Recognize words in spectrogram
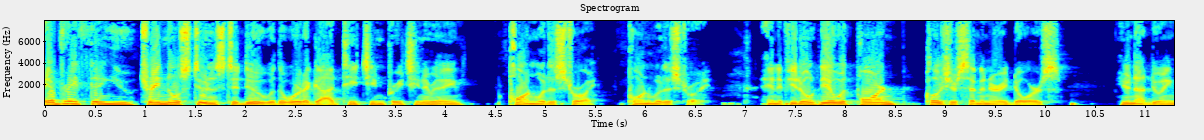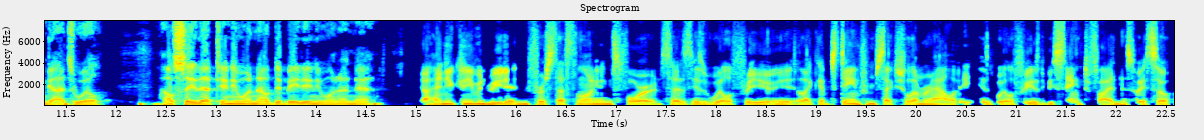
everything you train those students to do with the Word of God, teaching, preaching, everything, porn will destroy. Porn will destroy. And if you don't deal with porn, close your seminary doors. You're not doing God's will. I'll say that to anyone. I'll debate anyone on that. Yeah, and you can even read it in First Thessalonians four. It says His will for you, eh, like abstain from sexual immorality. His will for you is to be sanctified in this way. So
